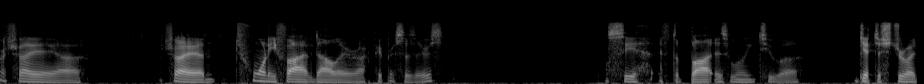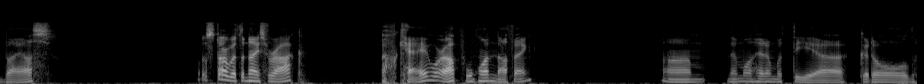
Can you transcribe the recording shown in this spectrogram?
To try a, uh, try a $25 rock, paper, scissors. We'll see if the bot is willing to uh, get destroyed by us. Let's start with a nice rock. Okay, we're up 1 nothing. Um, then we'll hit him with the uh, good old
